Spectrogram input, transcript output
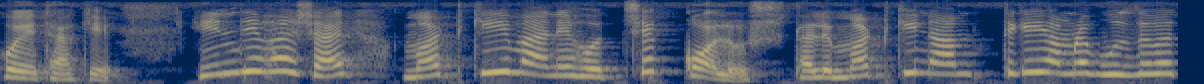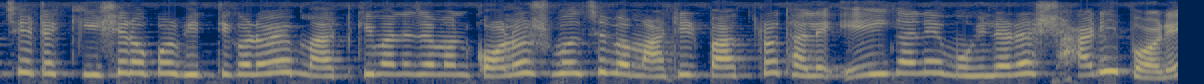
হয়ে থাকে। হিন্দি ভাষায় মটকি মানে হচ্ছে কলস। তাহলে মটকি নাম থেকেই আমরা বুঝতে পারছি এটা কিসের ওপর ভিত্তি করা হবে মটকি মানে যেমন কলস বলছে বা মাটির পাত্র, তাহলে এই গানে মহিলারা শাড়ি পরে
